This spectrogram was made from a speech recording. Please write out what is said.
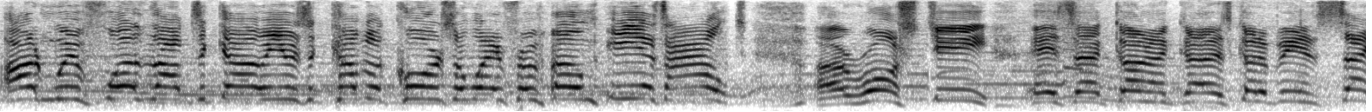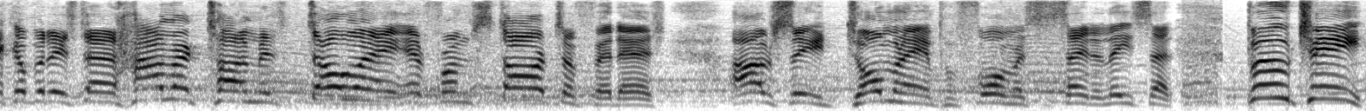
And we've won that go. He was a couple of corners away from home. He is out. Uh, Ross G is uh, going to go. Is going to be in second, but it's the hammer time It's dominated from start to finish. Absolutely dominating performance to say the least. Said Booty.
